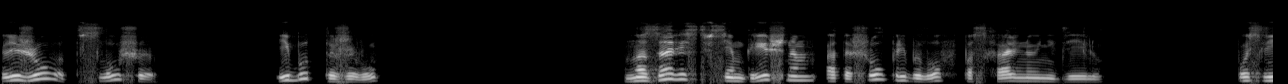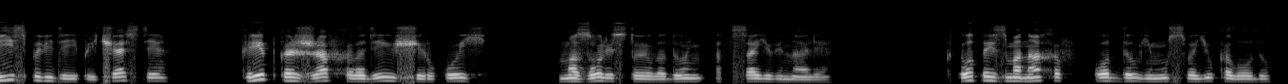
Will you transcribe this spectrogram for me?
Лежу вот, слушаю и будто живу. На зависть всем грешным отошел Прибылов в пасхальную неделю. После исповеди и причастия, крепко сжав холодеющей рукой мозолистую ладонь отца Ювеналия, кто-то из монахов отдал ему свою колоду,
